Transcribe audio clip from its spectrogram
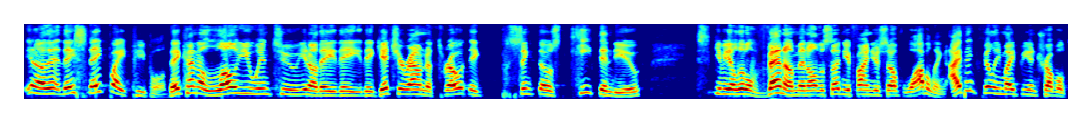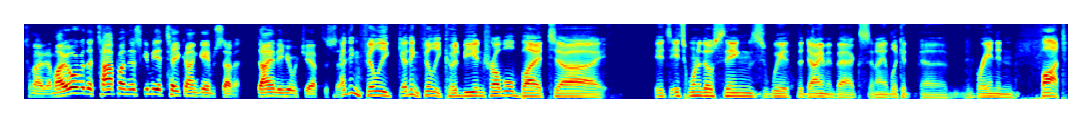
you know, they, they snake bite people. They kind of lull you into, you know, they they they get you around the throat, they sink those teeth into you, give you a little venom, and all of a sudden you find yourself wobbling. I think Philly might be in trouble tonight. Am I over the top on this? Give me a take on game seven dying to hear what you have to say. I think Philly. I think Philly could be in trouble, but uh, it's it's one of those things with the Diamondbacks, and I look at uh, Brandon Pfaadt.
